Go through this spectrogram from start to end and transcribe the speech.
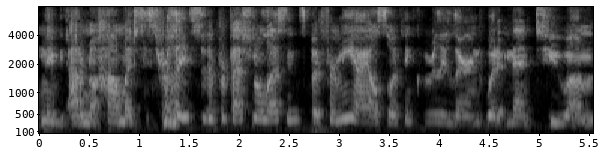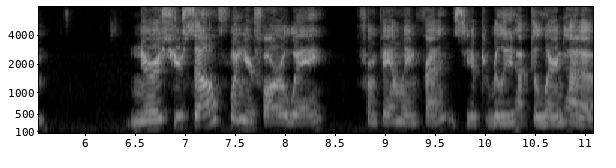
maybe I don't know how much this relates to the professional lessons, but for me, I also I think really learned what it meant to um, nourish yourself when you're far away from family and friends. You have to really have to learn how to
